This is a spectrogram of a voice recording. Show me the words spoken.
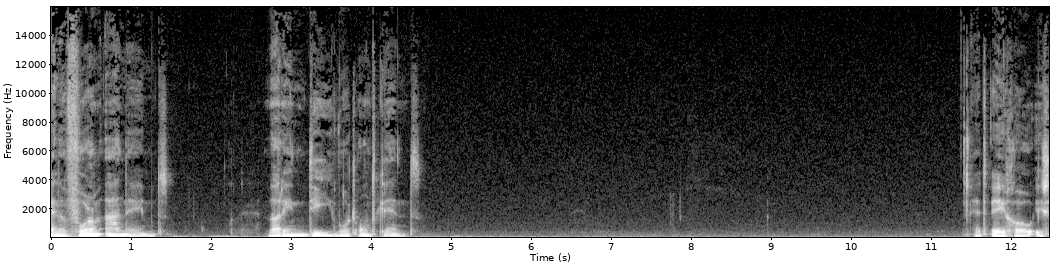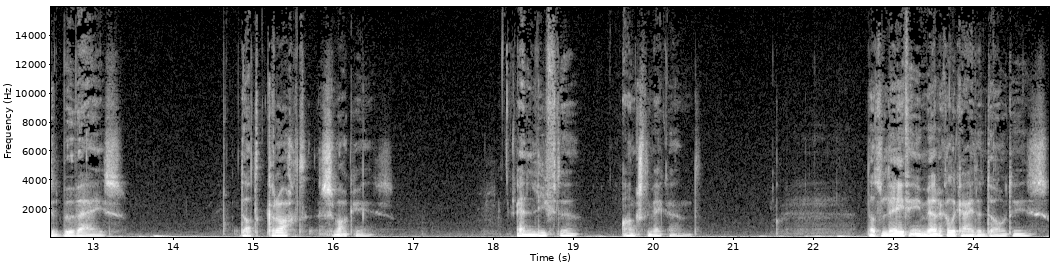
en een vorm aanneemt waarin die wordt ontkend. Het ego is het bewijs dat kracht zwak is en liefde angstwekkend. Dat leven in werkelijkheid de dood is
